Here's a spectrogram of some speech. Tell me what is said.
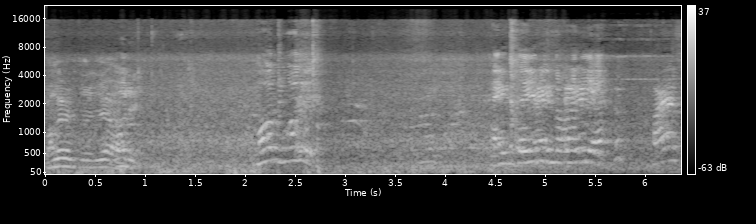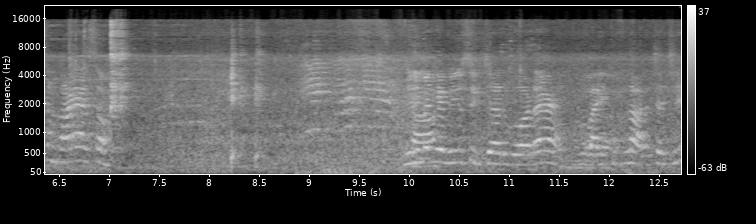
பொங்கல் எடுத்து? மோர். மோர் பாயாசம் பாயாசம். இனிமேங்க மியூசிக் சேர் போட. வயிற்றுக்குள்ள அடைச்சாச்சு.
